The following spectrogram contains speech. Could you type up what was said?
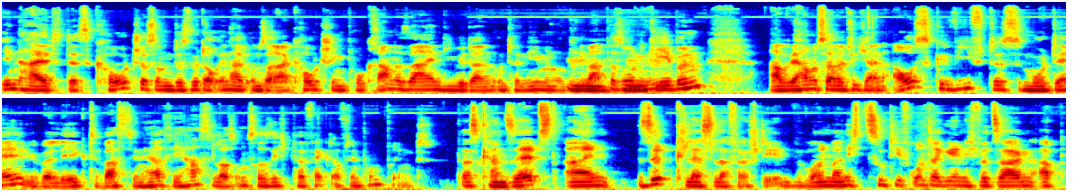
Inhalt des Coaches und das wird auch Inhalt unserer Coaching-Programme sein, die wir dann Unternehmen und Privatpersonen Mhm. geben. Aber wir haben uns da natürlich ein ausgewieftes Modell überlegt, was den Healthy Hustle aus unserer Sicht perfekt auf den Punkt bringt. Das kann selbst ein Siebklässler verstehen. Wir wollen mal nicht zu tief runtergehen. Ich würde sagen, ab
